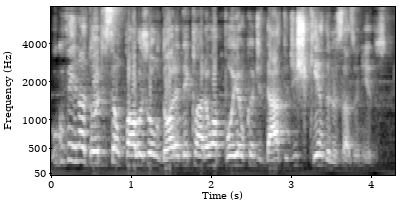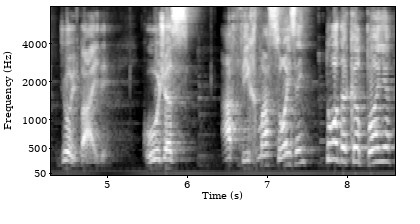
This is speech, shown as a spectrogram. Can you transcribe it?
o governador de São Paulo, João Dória, declarou apoio ao candidato de esquerda nos Estados Unidos, Joe Biden, cujas afirmações em toda a campanha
